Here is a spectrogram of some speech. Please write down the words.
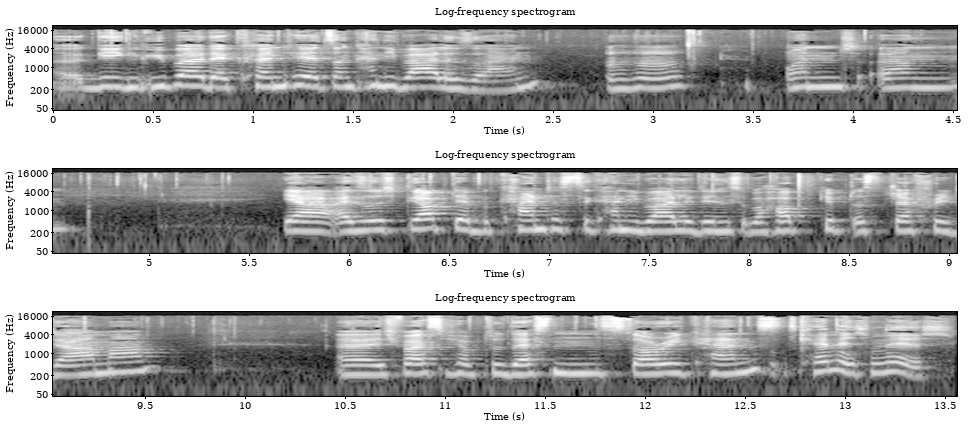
äh, gegenüber, der könnte jetzt ein Kannibale sein. Mhm. Und ähm, ja, also ich glaube, der bekannteste Kannibale, den es überhaupt gibt, ist Jeffrey Dahmer. Äh, ich weiß nicht, ob du dessen Story kennst. Kenne ich nicht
